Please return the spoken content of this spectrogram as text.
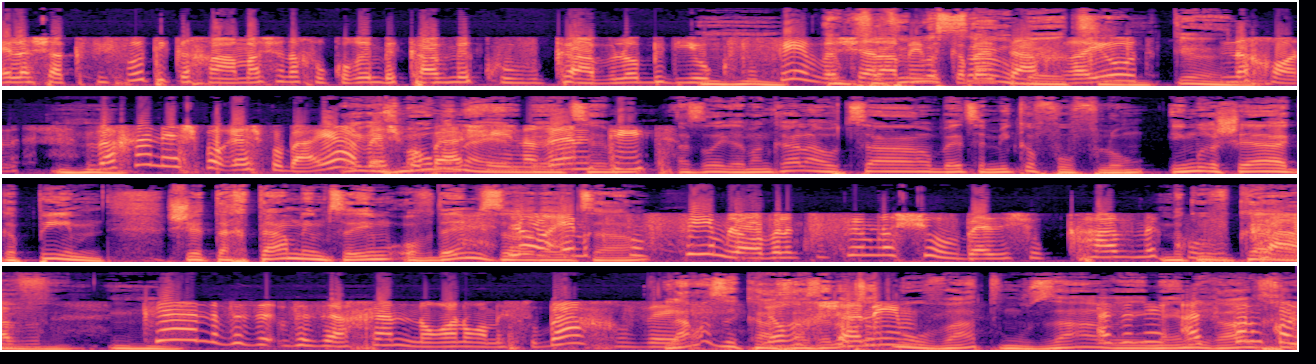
אלא שהכפיפות היא ככה, מה שאנחנו קוראים בקו מקווקו, לא בדיוק כפופים, והשאלה מי מקבל את האחריות. כן. נכון. ואכן יש פה, יש פה בעיה, רגע, ויש פה בעיה שהיא? אינהרנטית. אז רגע, מנכ"ל האוצר בעצם מי כפוף לו? אם ראשי האגפים שתחתם נמצאים עובדי משרד לא, הם האוצר... כפופים לו, אבל הם כפופים לו שוב באיזשהו קו מקווקו. כן, וזה, וזה אכן נורא נורא מסובך. למה זה ככה? זה לא קצת מעוות, מוזר, אז, אם אני, אין אז, נראה לך? כל,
